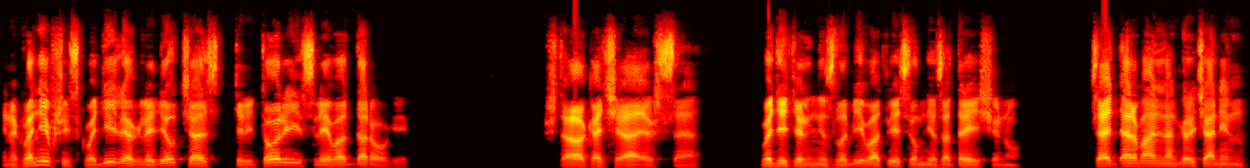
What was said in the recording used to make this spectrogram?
и, наклонившись к водиле, оглядел часть территории слева от дороги. — Что качаешься? — водитель незлобиво ответил мне за трещину. — Сядь нормально, англичанин.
